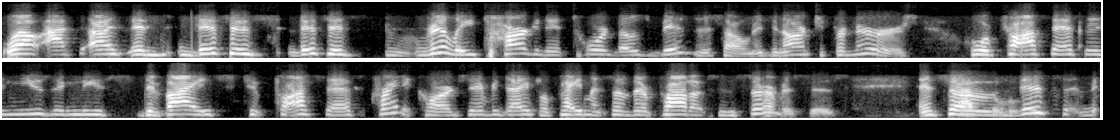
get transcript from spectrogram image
Well, I, I, this is this is really targeted toward those business owners and entrepreneurs who are processing using these devices to process credit cards every day for payments of their products and services. And so Absolutely. this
